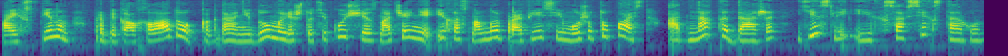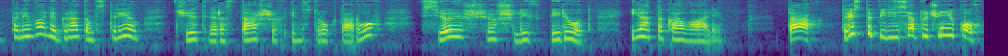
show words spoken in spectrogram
По их спинам пробегал холодок, когда они думали, что текущее значение их основной профессии может упасть. Однако даже если их со всех сторон поливали градом стрел, четверо старших инструкторов все еще шли вперед и атаковали. «Так, 350 учеников!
